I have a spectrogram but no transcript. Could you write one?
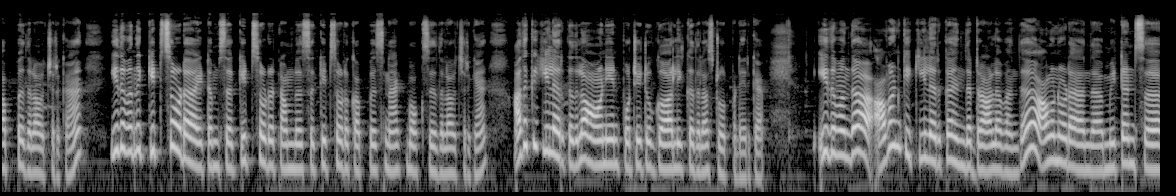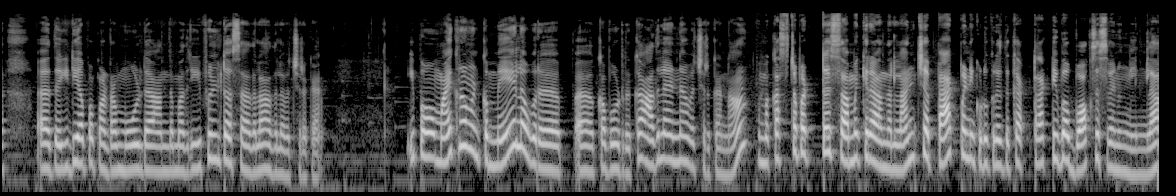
கப்பு இதெல்லாம் வச்சுருக்கேன். இது வந்து கிட்ஸோட ஐட்டம்ஸு கிட்ஸோட டம்ளர்ஸு கிட்ஸோட கப்பு ஸ்நாக் பாக்ஸ் இதெல்லாம் வச்சுருக்கேன். அதுக்கு கீழே இருக்கிறதுல ஆனியன் பொட்டேட்டோ கார்லிக் இதெல்லாம் ஸ்டோர் பண்ணியிருக்கேன். இது வந்து அவனுக்கு கீழே இருக்க இந்த ட்ராவில் வந்து அவனோட அந்த மிட்டன்ஸு அது இடியாப்பம் பண்ணுற மோல்டு அந்த மாதிரி ஃபில்டர்ஸ் அதெல்லாம் அதில் வச்சுருக்கேன். இப்போது மைக்ரோவனுக்கு மேலே ஒரு கபோர்டு இருக்குது அதில் என்ன வச்சுருக்கேன்னா நம்ம கஷ்டப்பட்டு சமைக்கிற அந்த லஞ்சை பேக் பண்ணி கொடுக்குறதுக்கு அட்ராக்டிவாக பாக்ஸஸ் வேணுங்க இல்லைங்களா?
